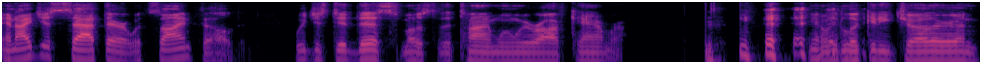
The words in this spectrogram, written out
and I just sat there with Seinfeld. We just did this most of the time when we were off camera. You know, we'd look at each other and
